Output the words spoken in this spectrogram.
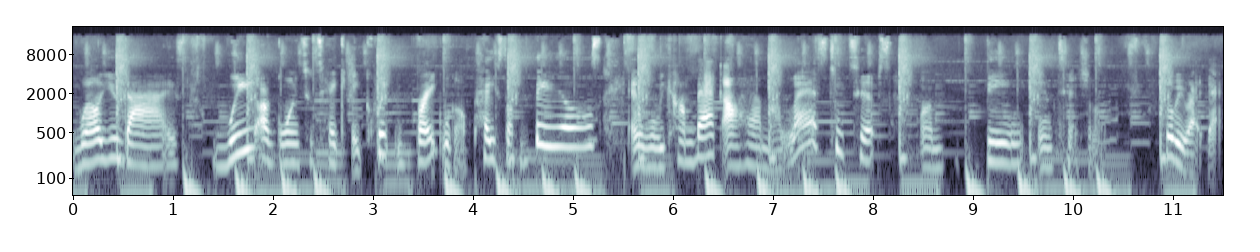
Well, you guys, we are going to take a quick break. We're going to pay some bills. And when we come back, I'll have my last two tips on being intentional. We'll be right back.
